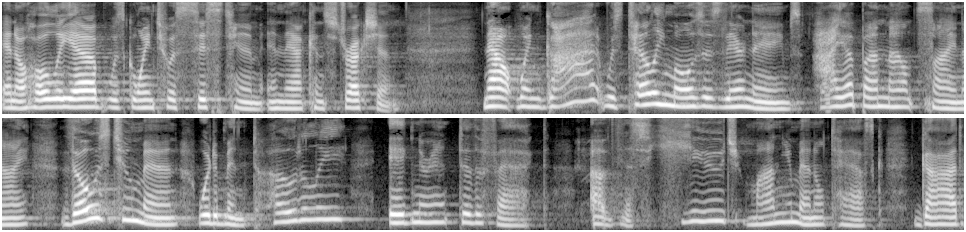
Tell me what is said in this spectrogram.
and Oholiab was going to assist him in that construction. Now, when God was telling Moses their names high up on Mount Sinai, those two men would have been totally ignorant to the fact of this huge monumental task God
